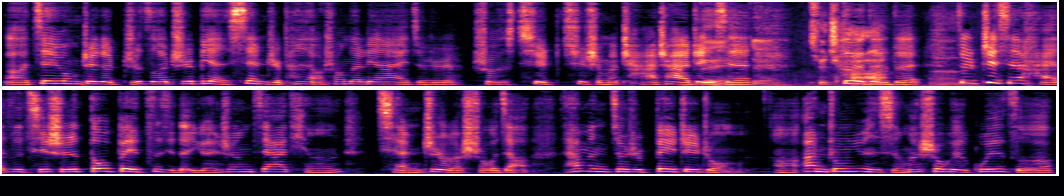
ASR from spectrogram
呃，借用这个职责之便限制潘晓双的恋爱，就是说去去什么查查这些，对对去查，对对对，嗯就是这些孩子其实都被自己的原生家庭钳制了手脚，他们就是被这种呃暗中运行的社会规则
